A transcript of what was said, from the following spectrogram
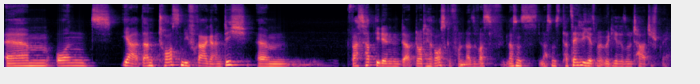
Ähm, und ja, dann Thorsten, die Frage an dich. Ähm, was habt ihr denn da, dort herausgefunden? Also was, lass uns, lass uns tatsächlich jetzt mal über die Resultate sprechen.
